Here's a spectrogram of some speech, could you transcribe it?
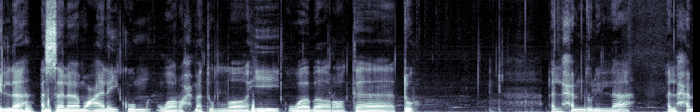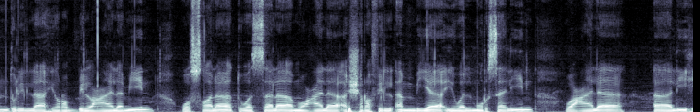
الله السلام عليكم ورحمة الله وبركاته الحمد لله الحمد لله رب العالمين والصلاة والسلام على أشرف الأنبياء والمرسلين وعلى آله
